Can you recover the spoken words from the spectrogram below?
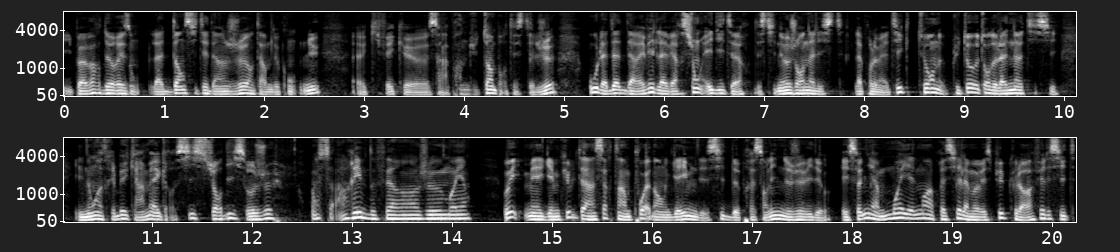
il peut avoir deux raisons. La densité d'un jeu en termes de contenu, euh, qui fait que ça va prendre du temps pour tester le jeu, ou la date d'arrivée de la version éditeur, destinée aux journalistes. La problématique tourne plutôt autour de la note ici. Ils n'ont attribué qu'un maigre 6 sur 10 au jeu. Oh, Ça arrive de faire un jeu moyen? Oui, mais Gamecult a un certain poids dans le game des sites de presse en ligne de jeux vidéo. Et Sony a moyennement apprécié la mauvaise pub que leur a fait le site.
